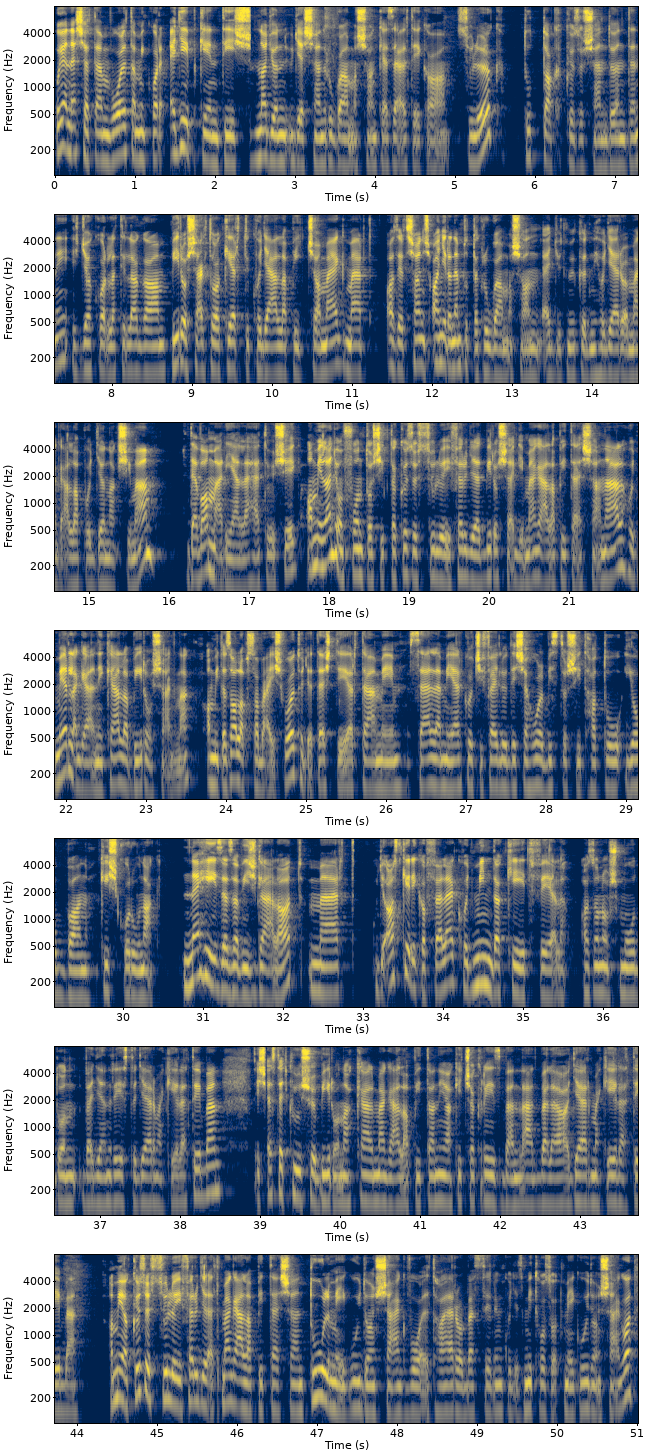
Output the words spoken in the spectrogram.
Olyan esetem volt, amikor egyébként is nagyon ügyesen, rugalmasan kezelték a szülők, tudtak közösen dönteni, és gyakorlatilag a bíróságtól kértük, hogy állapítsa meg, mert azért sajnos annyira nem tudtak rugalmasan együttműködni, hogy erről megállapodjanak simán. De van már ilyen lehetőség. Ami nagyon fontos itt a közös szülői felügyelet bírósági megállapításánál, hogy mérlegelni kell a bíróságnak, amit az alapszabály is volt, hogy a testi értelmi, szellemi, erkölcsi fejlődése hol biztosítható jobban kiskorúnak. Nehéz ez a vizsgálat, mert Ugye azt kérik a felek, hogy mind a két fél azonos módon vegyen részt a gyermek életében, és ezt egy külső bírónak kell megállapítani, aki csak részben lát bele a gyermek életébe. Ami a közös szülői felügyelet megállapításán túl még újdonság volt, ha erről beszélünk, hogy ez mit hozott még újdonságot,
